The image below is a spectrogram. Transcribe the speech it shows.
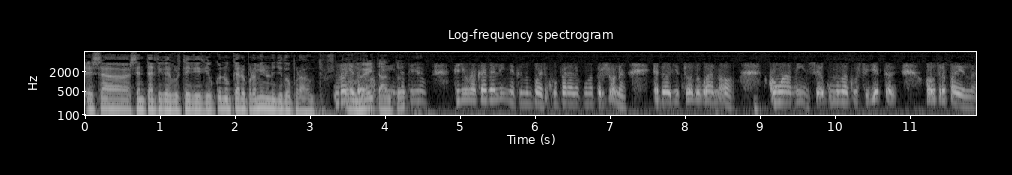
esa sentencia que vostede dixo, que non quero para mí non lle dou para outros. Non lle dou, tanto. Teño, teño unha cadeliña que non pode compararla con unha persona e doulle todo, bueno, como a min, seu como unha costilleta, outra para ela,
